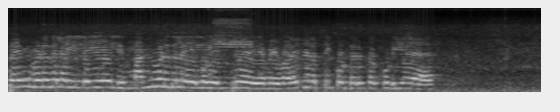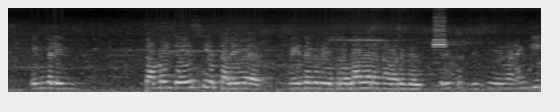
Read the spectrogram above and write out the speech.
பெண் விடுதலை இல்லையே இல்லை மண் விடுதலை இல்லை என்று எம்மை வழிநடத்தி கொண்டிருக்கக்கூடிய எங்களின் தமிழ் தேசிய தலைவர் மேதகவி பிரபாகரன் அவர்கள் இருக்கும் திசையை வணங்கி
